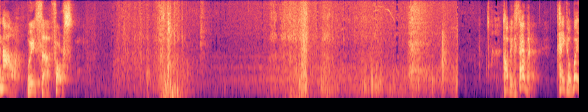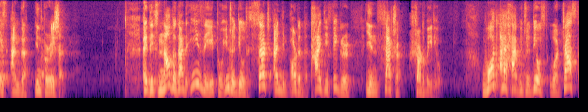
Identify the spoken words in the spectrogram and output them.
Now with uh, force. Topic 7 Take waste and uh, inspiration. It is not that easy to introduce such an important Tai Chi figure in such a short video. What I have introduced were just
